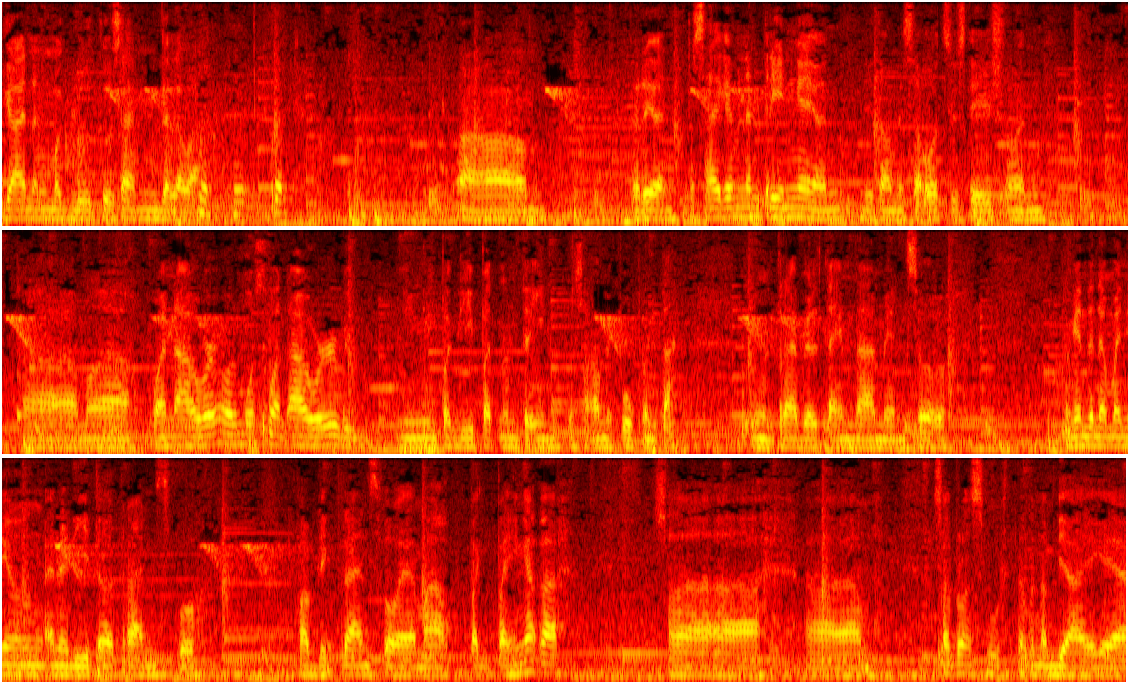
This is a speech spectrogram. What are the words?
ganang magluto sa aming dalawa. Um, pero yun, pasakay kami ng train ngayon. Dito kami sa Otsu Station. Ah, mga one hour, almost one hour with yung paglipat ng train kung saan kami pupunta. Yung travel time namin. So, maganda naman yung ano dito, transpo. Public transpo, kaya makapagpahinga ka. Sa um, sobrang smooth naman ng biyahe, kaya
